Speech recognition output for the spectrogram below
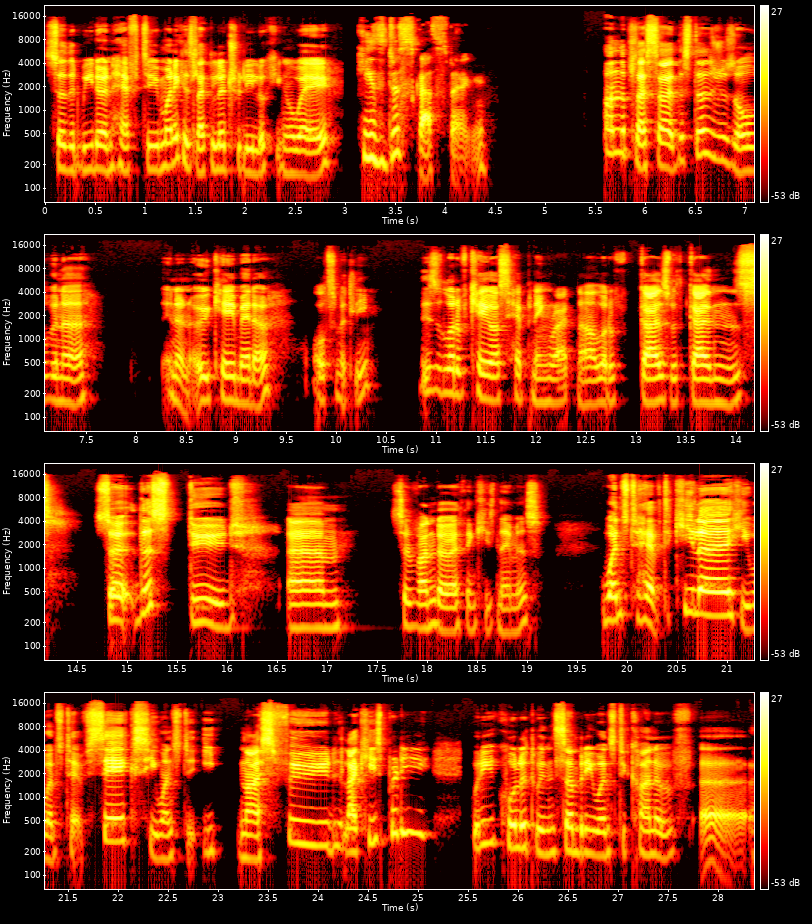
so that we don't have to. Monica's like literally looking away. He's disgusting. On the plus side, this does resolve in a in an okay manner, ultimately. There's a lot of chaos happening right now, a lot of guys with guns. So this dude, um, Servando, I think his name is, wants to have tequila, he wants to have sex, he wants to eat nice food. Like he's pretty what do you call it when somebody wants to kind of uh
